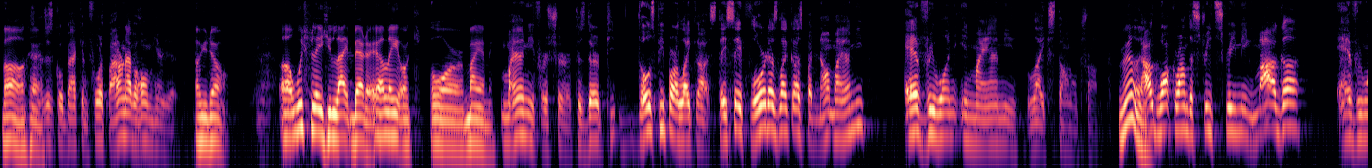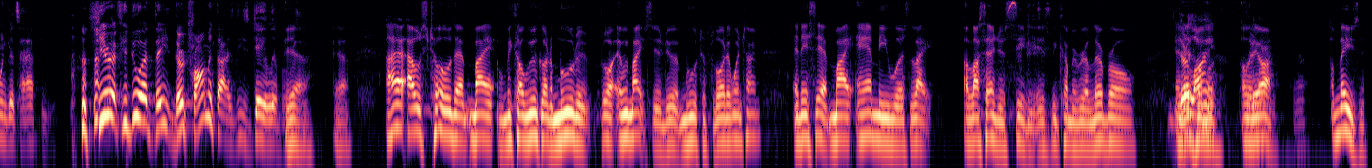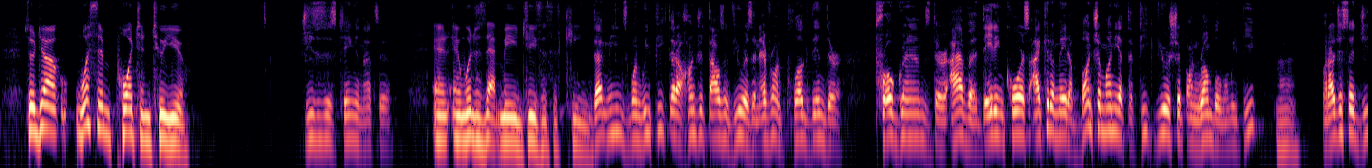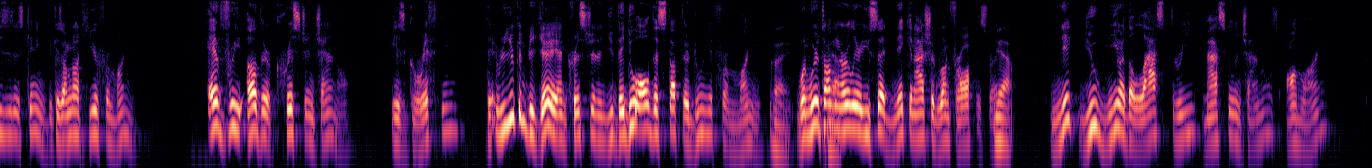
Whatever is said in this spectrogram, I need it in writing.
Oh, okay. I just go back and forth, but I don't have a home here yet. oh, you don't? Uh, which place you like better, LA or or Miami? Miami for sure, because they're pe- those people are like us. They say Florida's like us, but not Miami. Everyone in Miami likes Donald Trump. Really? I would walk around the street screaming MAGA. Everyone gets happy. Here, if you do it, they they're traumatized. These gay liberals. Yeah, yeah. I, I was told that my because we were going to move to Florida, and we might still do it, move to Florida one time, and they said Miami was like a Los Angeles city. It's becoming real liberal. and They're lying. Oh, They're they are. Yeah. Amazing. So, Jon, what's important to you, Jesus is king, and that's it. and and what does that mean? Jesus is King. That means when we peaked at 100,000 viewers and everyone plugged in their programs, their I have a dating course. I could have made a bunch of money at the peak viewership on Rumble when we peaked. Uh-huh. But I just said Jesus is king because I'm not here for money. Every other Christian channel is grifting. They, you can be gay and Christian, and you, they do all this stuff. They're doing it for money. Right. When we were talking Yeah. earlier, you said Nick and I should run for office, right? Yeah. Nick, you, me are the last three masculine channels online.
